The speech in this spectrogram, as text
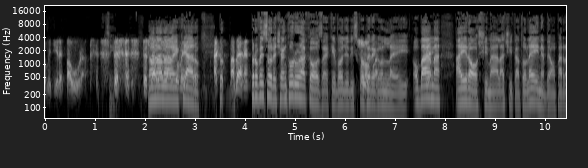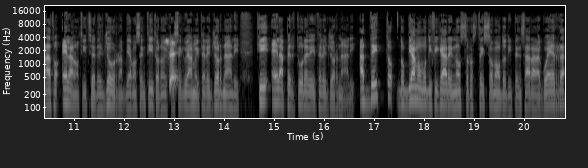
come dire, paura. Sì. per- per No, no, no, è chiaro. Ecco, va bene? Professore, c'è ancora una cosa che voglio discutere con lei. Obama a Hiroshima, l'ha citato lei, ne abbiamo parlato, è la notizia del giorno. Abbiamo sentito, noi Sì. che seguiamo i telegiornali, che è l'apertura dei telegiornali. Ha detto dobbiamo modificare il nostro stesso modo di pensare alla guerra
